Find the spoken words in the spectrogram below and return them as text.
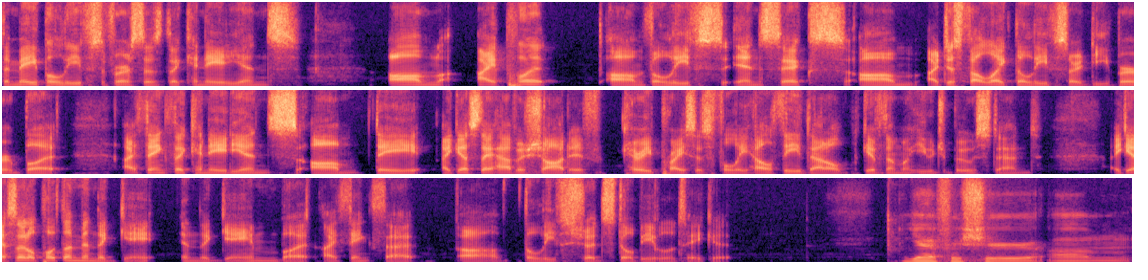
the Maple Leafs versus the Canadiens. Um, I put um, the Leafs in six. Um, I just felt like the Leafs are deeper, but I think the Canadiens, um, they, I guess they have a shot if Carey Price is fully healthy. That'll give them a huge boost, and I guess it'll put them in the game. In the game, but I think that uh, the Leafs should still be able to take it. Yeah, for sure. Um,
